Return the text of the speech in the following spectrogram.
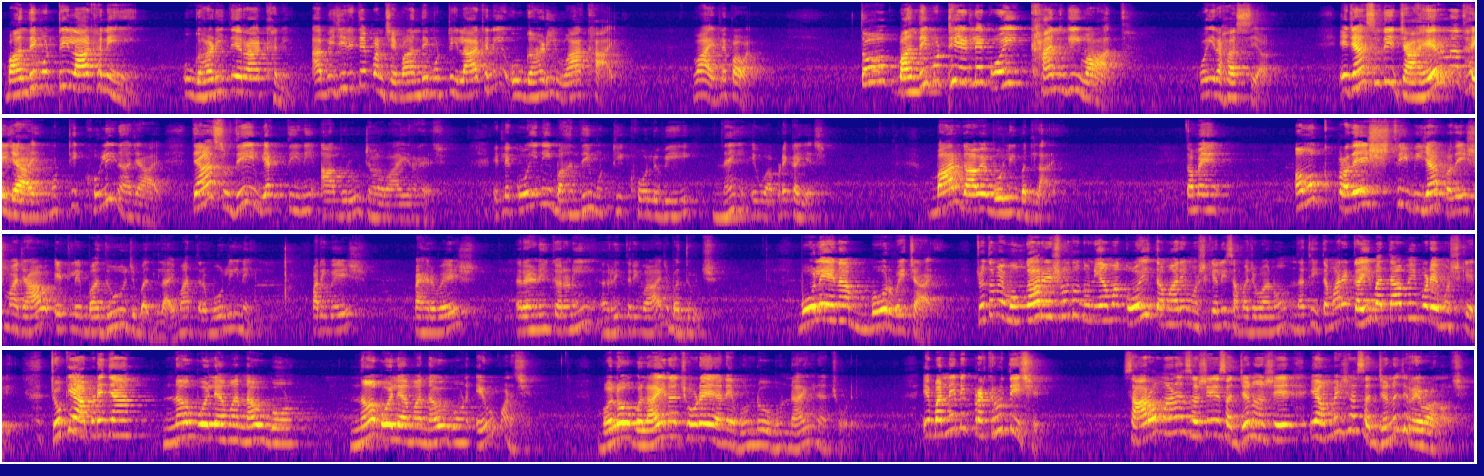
બાંધી મુઠ્ઠી લાખની, ઉઘાડી તે રાખની. આ બીજી રીતે પણ છે, બાંધી મુઠ્ઠી લાખની, ઉઘાડી વા ખાય વા એટલે પવા તો બાંધી મુઠ્ઠી એટલે કોઈ ખાનગી વાત, કોઈ રહસ્ય. એ જ્યાં સુધી જાહેર ન થઈ જાય, મુઠ્ઠી ખુલી ન જાય, ત્યાં સુધી વ્યક્તિની આબરૂ જળવાઈ રહે છે. એટલે કોઈની બાંધી મુઠ્ઠી ખોલવી નહીં એવું આપણે કહીએ છીએ. બાર ગાવે બોલી બદલાય. તમે અમુક પ્રદેશથી બીજા પ્રદેશમાં જાઓ એટલે બધું જ બદલાય. માત્ર બોલી નહીં. પરિવેશ, પહેરવેશ, રહેણીકરણી રીત રિવાજ બધું જ. બોલે એના બોર વેચાય. જો તમે મોંઘા રહેશો તો દુનિયામાં કોઈ તમારી મુશ્કેલી સમજવાનું નથી. તમારે કઈ બતાવવી પડે મુશ્કેલી? જો કે આપણે ત્યાં નવ બોલ્યામાં નવ ગુણ, ન બોલ્યામાં નવ ગુણ એવું પણ છે. ભલો ભલાઈ ન છોડે અને ભૂંડો ભૂંડાઈ ન છોડે. એ બંનેની પ્રકૃતિ છે. સારો માણસ હશે, સજ્જન હશે, એ હંમેશા સજ્જન જ રહેવાનો છે.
